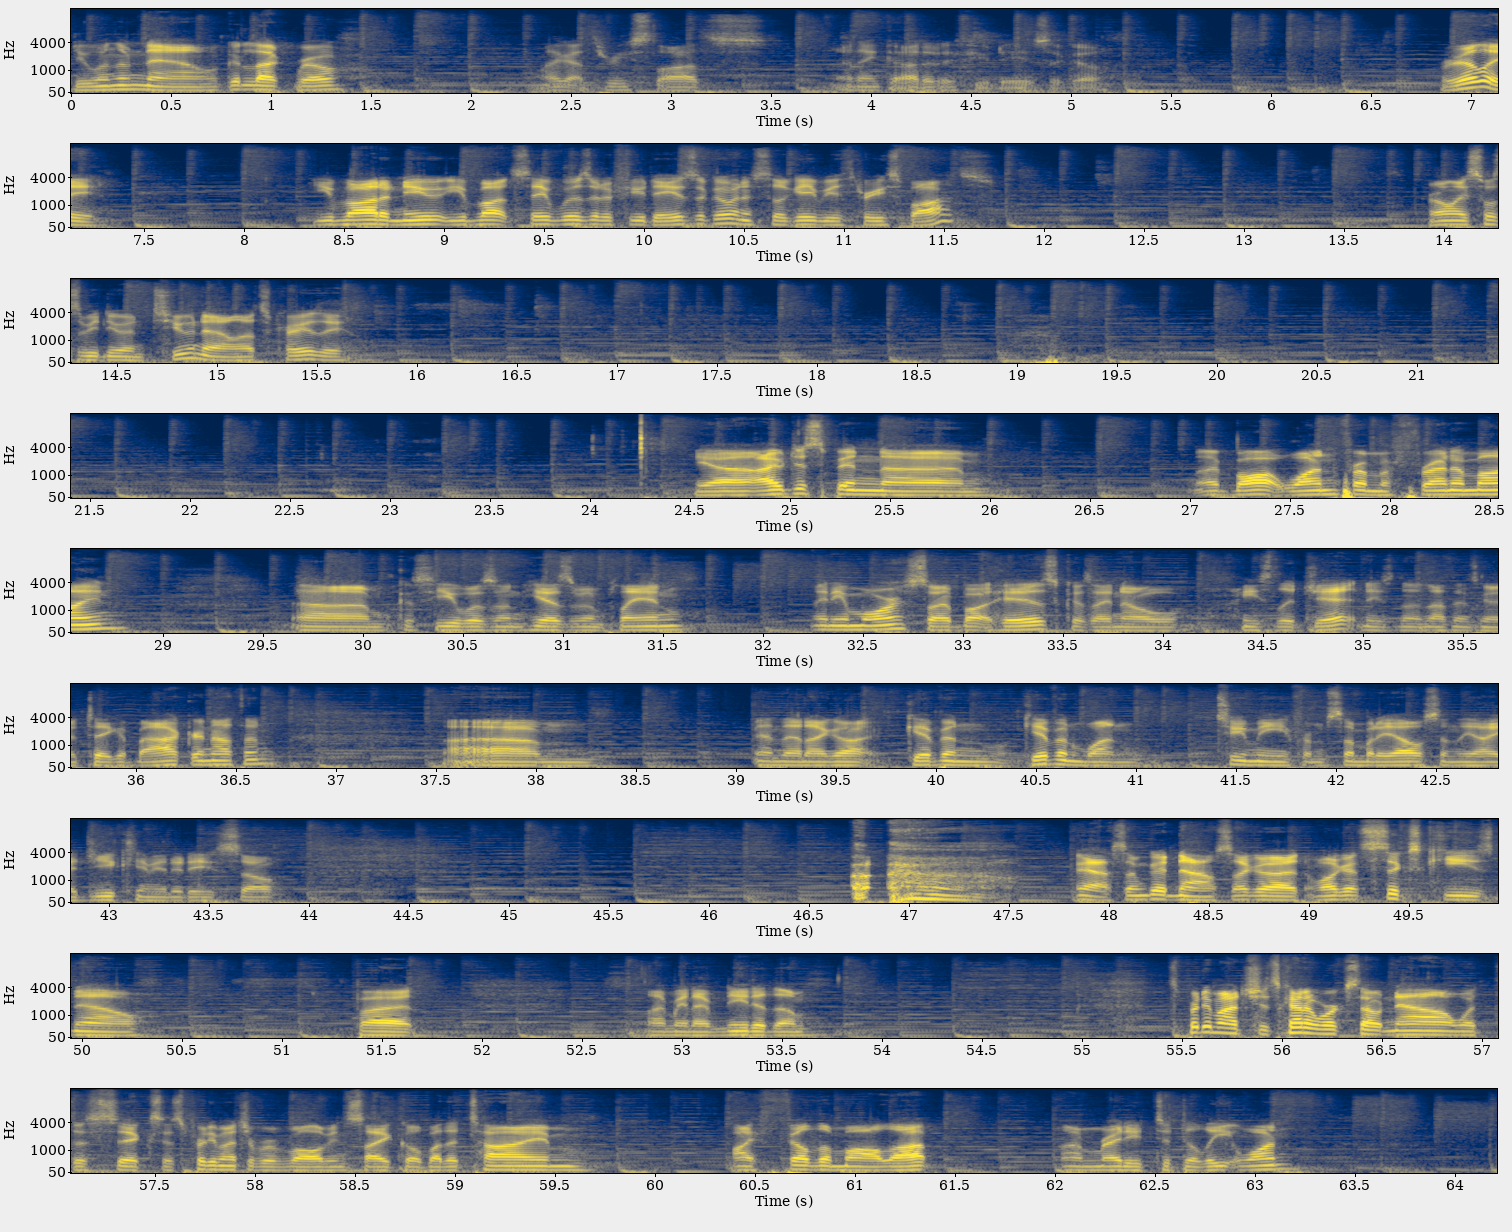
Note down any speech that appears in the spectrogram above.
Doing them now. Good luck, bro. I got three slots. I think got it a few days ago. Really? You bought a new, you bought Save Wizard a few days ago and it still gave you three spots? We're only supposed to be doing two now, that's crazy. Yeah, I've just been, um, I bought one from a friend of mine because um, he wasn't he hasn't been playing anymore. So I bought his because I know he's legit and he's nothing's gonna take it back or nothing. Um, and then I got given given one to me from somebody else in the IG community. So. Yeah, so I'm good now. So I got well, I got six keys now, but I mean I've needed them. It's pretty much it's kind of works out now with the six. It's pretty much a revolving cycle. By the time I fill them all up, I'm ready to delete one.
